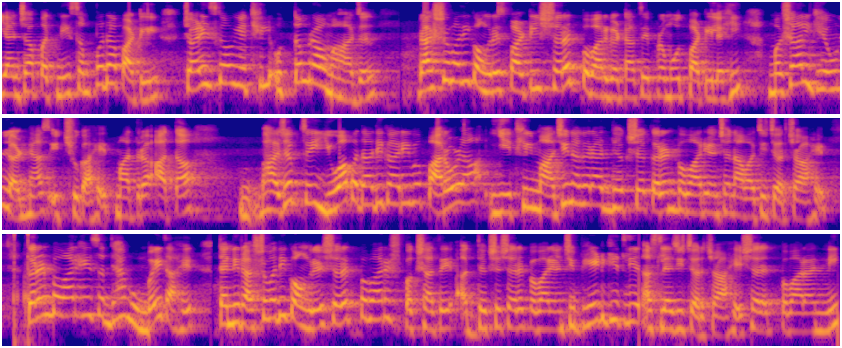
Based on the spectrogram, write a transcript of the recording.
यांच्या पत्नी संपदा पाटील चाळीसगाव येथील उत्तमराव महाजन राष्ट्रवादी काँग्रेस पार्टी शरद पवार गटाचे प्रमोद पाटीलही मशाल घेऊन लढण्यास इच्छुक आहेत. मात्र आता भाजपचे युवा पदाधिकारी व पारोळा येथील माजी नगराध्यक्ष करण पवार यांच्या नावाची चर्चा आहे. करण पवार हे सध्या मुंबईत आहेत. त्यांनी राष्ट्रवादी काँग्रेस शरद पवार पक्षाचे अध्यक्ष शरद पवार यांची भेट घेतली असल्याची चर्चा आहे. शरद पवारांनी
